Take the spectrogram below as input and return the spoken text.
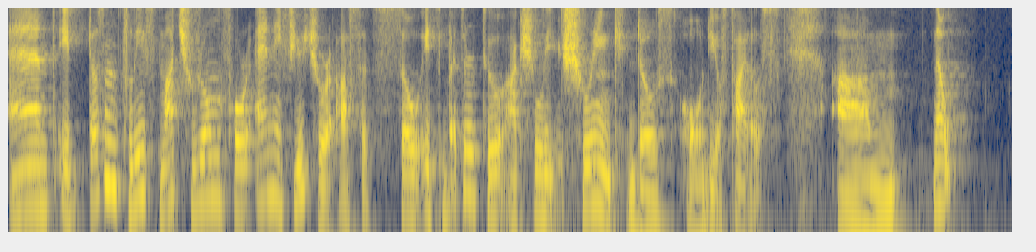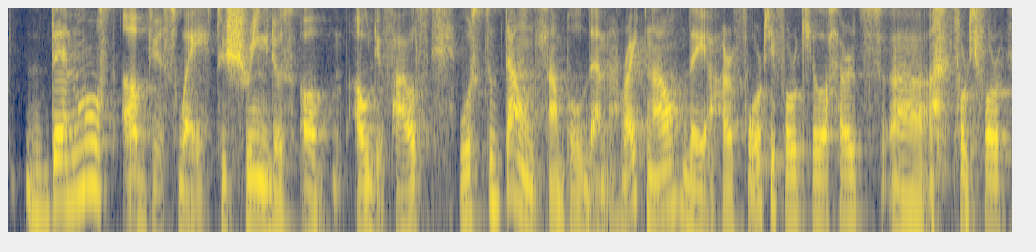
and it doesn't leave much room for any future assets so it's better to actually shrink those audio files um, now the most obvious way to shrink those audio files was to downsample them. Right now they are 44 kilohertz, uh, 44,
